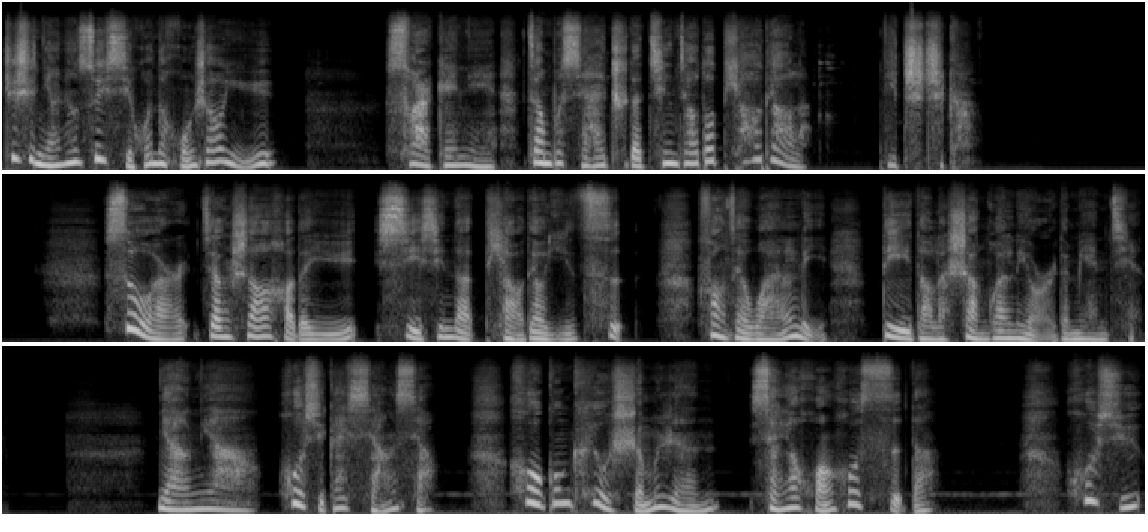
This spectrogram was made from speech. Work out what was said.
这是娘娘最喜欢的红烧鱼，素儿给你将不喜爱吃的青椒都挑掉了，你吃吃看。素儿将烧好的鱼细心的挑掉鱼刺，放在碗里，递到了上官柳儿的面前。娘娘或许该想想，后宫可有什么人想要皇后死的？或许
